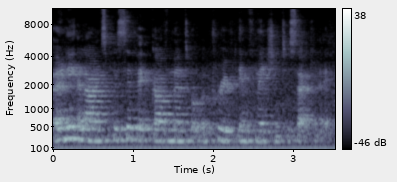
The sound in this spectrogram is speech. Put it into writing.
only allowing specific governmental approved information to circulate?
